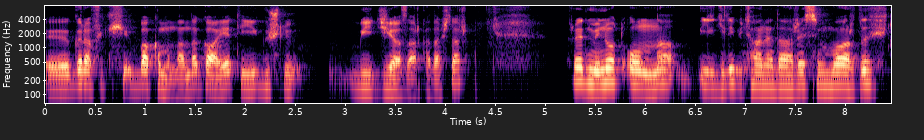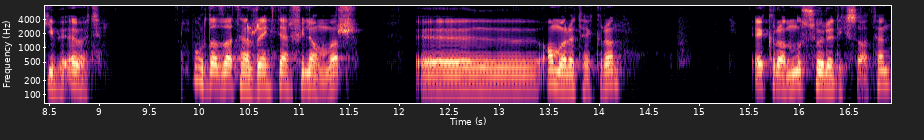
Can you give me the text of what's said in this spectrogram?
E, grafik bakımından da gayet iyi, güçlü bir cihaz arkadaşlar. Redmi Note 10'la ilgili bir tane daha resim vardı gibi. Evet. Burada zaten renkler filan var. Ee, AMOLED ekran. Ekranını söyledik zaten.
